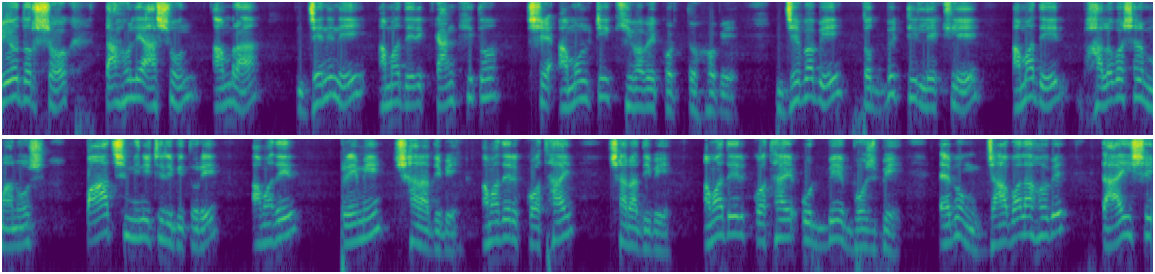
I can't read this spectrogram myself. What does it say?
প্রিয় দর্শক, তাহলে আসুন আমরা জেনে নেই আমাদের কাঙ্ক্ষিত সে আমলটি কীভাবে করতে হবে। যেভাবে তদ্বিরটি লেখলে আমাদের ভালোবাসার মানুষ পাঁচ মিনিটের ভিতরে আমাদের প্রেমে সাড়া দিবে, আমাদের কথায় সাড়া দিবে, আমাদের কথায় উঠবে, বসবে এবং যা বলা হবে তাই সে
